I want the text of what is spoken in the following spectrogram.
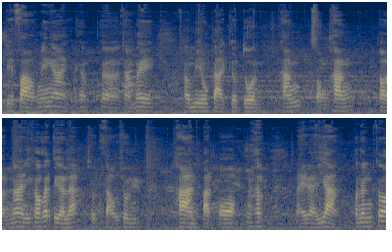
เสียฟาวล์ง่ายๆนะครับก็ทำให้เรามีโอกาสเกือบโดนครั้งสองครั้ง ตอนหน้านี้เขาก็เตือนแล้วชนเสาชน คานปัดออกนะครับหลาย ๆ อย่าง เพราะฉะนั้นก็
